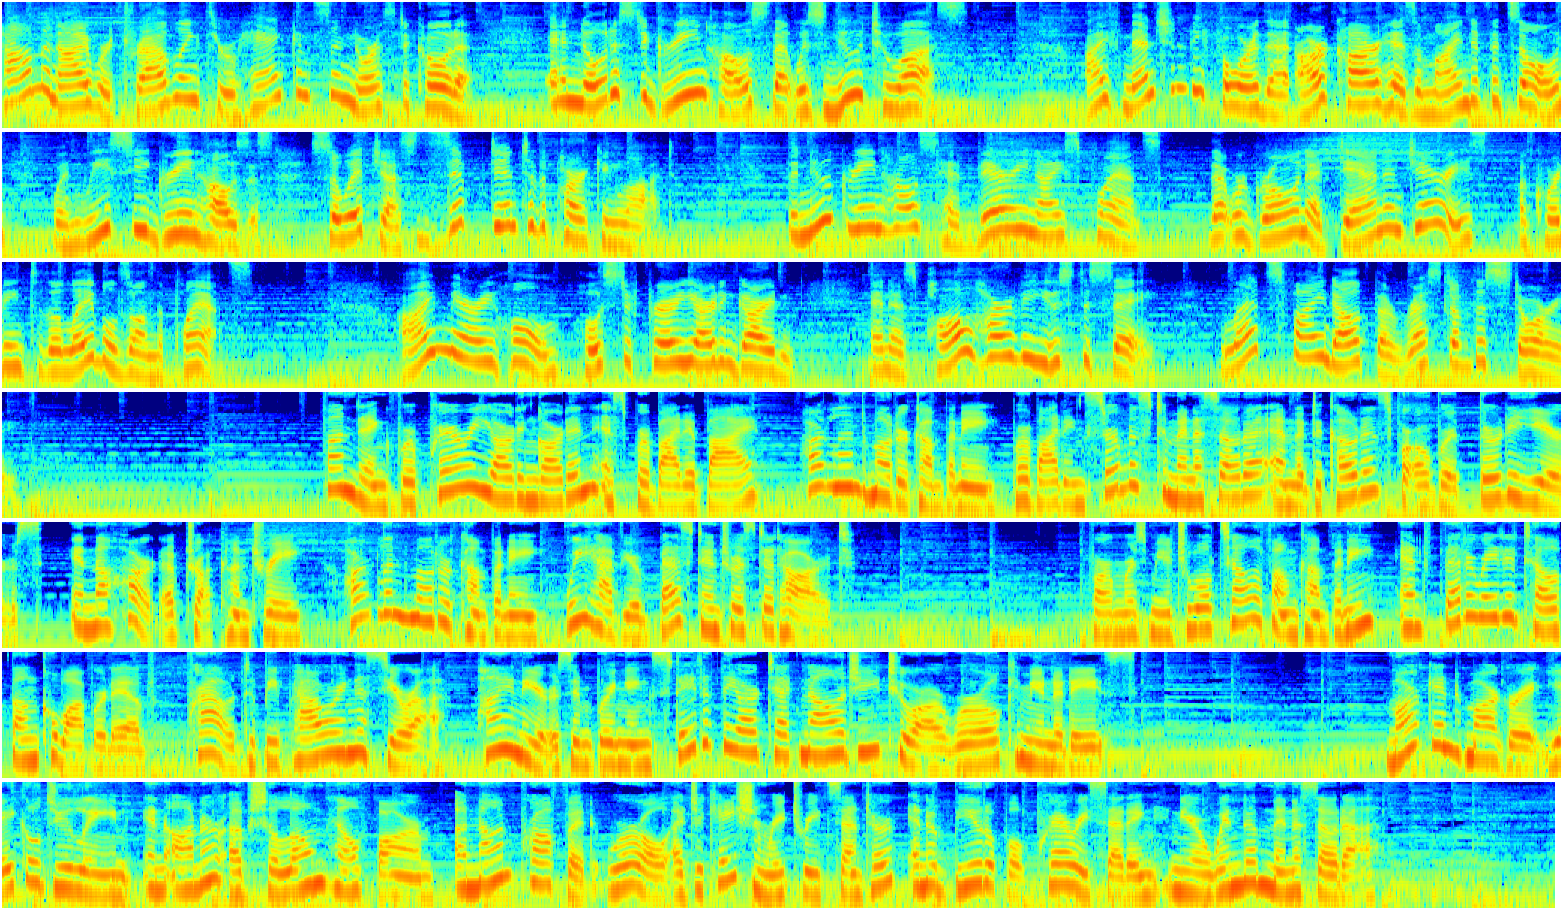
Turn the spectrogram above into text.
Tom and I were traveling through Hankinson, North Dakota, and noticed a greenhouse that was new to us. I've mentioned before that our car has a mind of its own when we see greenhouses, so it just zipped into the parking lot. The new greenhouse had very nice plants that were grown at Dan and Jerry's according to the labels on the plants. I'm Mary Holm, host of Prairie Yard and Garden, and as Paul Harvey used to say, let's find out the rest of the story. Funding for Prairie Yard and Garden is provided by Heartland Motor Company, providing service to Minnesota and the Dakotas for over 30 years in the heart of truck country. Heartland Motor Company, we have your best interest at heart. Farmers Mutual Telephone Company and Federated Telephone Cooperative, proud to be powering ACIRA, pioneers in bringing state of the art technology to our rural communities. Mark and Margaret Yakel Julien in honor of Shalom Hill Farm, a nonprofit rural education retreat center in a beautiful prairie setting near Windom, Minnesota.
